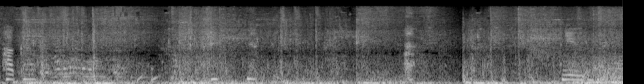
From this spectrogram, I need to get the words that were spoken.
破壊。入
